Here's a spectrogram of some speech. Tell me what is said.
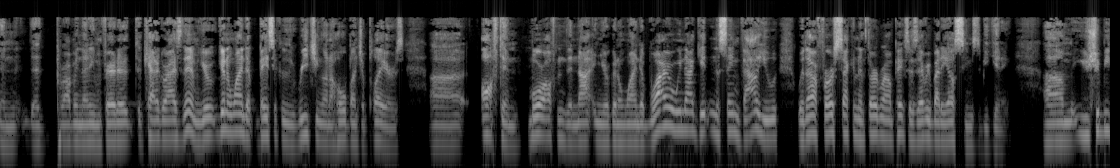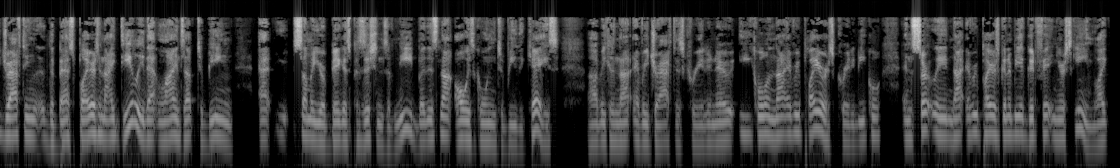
and that's probably not even fair to, to categorize them. You're going to wind up basically reaching on a whole bunch of players, uh, often, more often than not, and you're going to wind up. Why are we not getting the same value with our first, second, and third round picks as everybody else seems to be getting? Um, you should be drafting the best players, and ideally, that lines up to being at some of your biggest positions of need, but it's not always going to be the case uh, because not every draft is created equal and not every player is created equal. And certainly not every player is going to be a good fit in your scheme. Like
